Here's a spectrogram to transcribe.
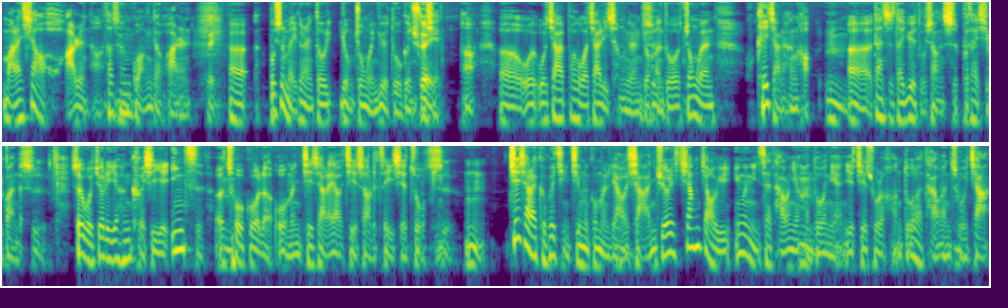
马来西亚华人啊，他是很广义的华人，对，呃，不是每个人都用中文阅读跟书写啊，呃，我我家包括我家里成员有很多中文。可以讲的很好，嗯，呃，但是在阅读上是不太习惯的，是，所以我觉得也很可惜，也因此而错过了我们接下来要介绍的这一些作品，是，嗯，接下来可不可以请金伦跟我们聊一下？你觉得相较于，因为你在台湾也很多年，嗯、也接触了很多的台湾作家，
